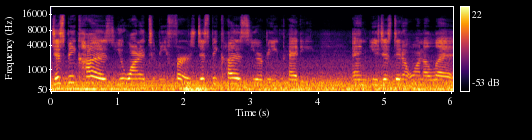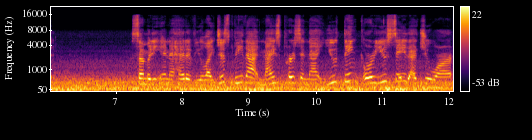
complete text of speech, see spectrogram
Just because you wanted to be first just because you're being petty and you just didn't want to let somebody in ahead of you. Like just be that nice person that you think or you say that you are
